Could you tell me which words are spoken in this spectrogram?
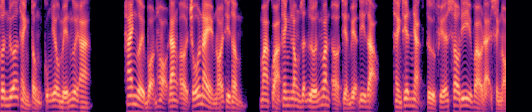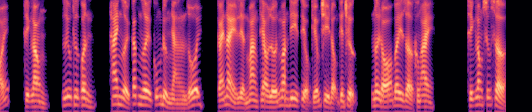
hơn nữa thành tổng cũng yêu mến ngươi à. hai người bọn họ đang ở chỗ này nói thì thầm, mà quả thanh long dẫn lớn ngoan ở tiền viện đi dạo, thành thiên nhạc từ phía sau đi vào đại sảnh nói, thịnh long, lưu thư quân, hai người các ngươi cũng đừng nhàn rỗi, cái này liền mang theo lớn ngoan đi tiểu kiếm chỉ động tiên trực, nơi đó bây giờ không ai thịnh long sững sở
